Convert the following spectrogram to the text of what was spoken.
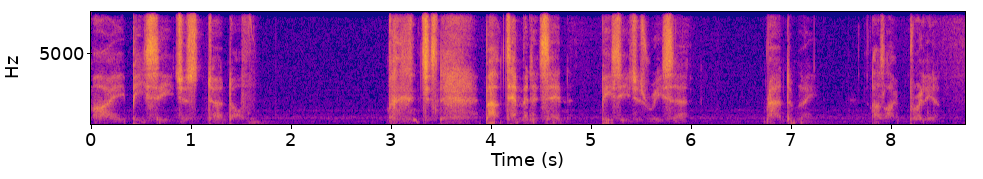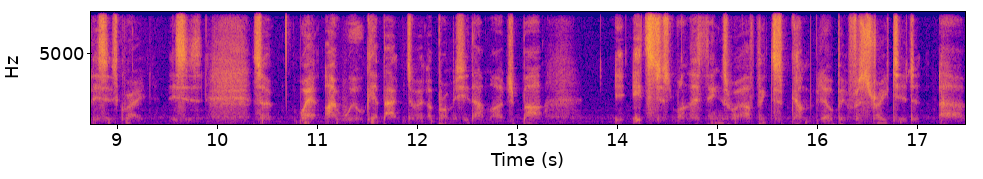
my PC just turned off. just about ten minutes in, PC just reset randomly. I was like, brilliant. This is great. This is so. Where I will get back to it, I promise you that much. But it's just one of the things where I've become a little bit frustrated. Um,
